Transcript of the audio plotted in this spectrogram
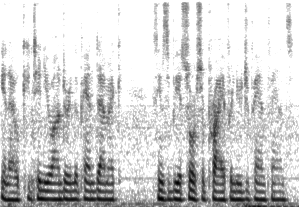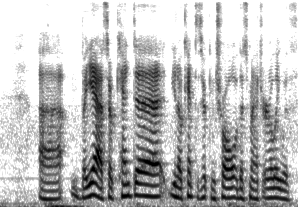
you know continue on during the pandemic. Seems to be a source of pride for New Japan fans. Uh, but yeah, so Kenta, you know, Kenta took control of this match early with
